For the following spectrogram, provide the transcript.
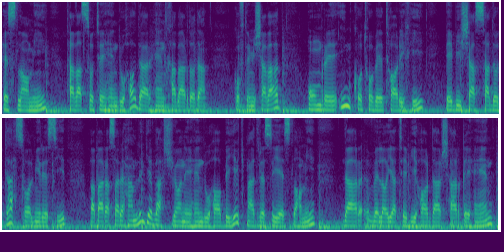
اسلامی توسط هندوها در هند خبر دادند. گفته می شود عمر این کتب تاریخی به بیش از 110 سال می رسید و بر اثر حمله وحشیان هندوها به یک مدرسه اسلامی در ولایت بیهار در شرق هند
